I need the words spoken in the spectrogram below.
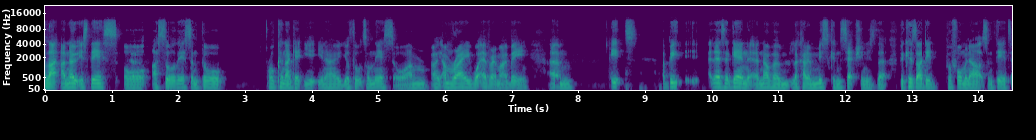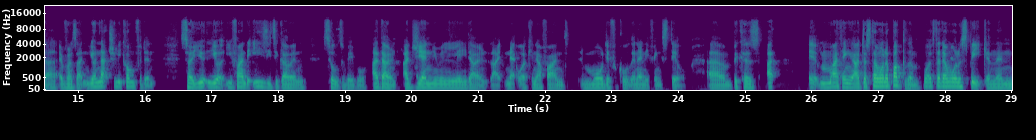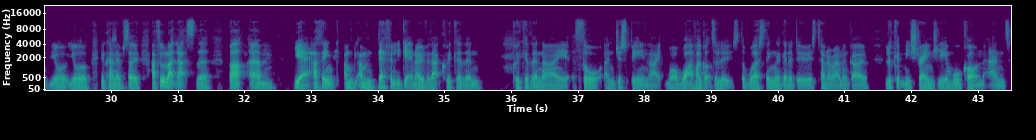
like I noticed this, or yeah. I saw this and thought, or can I get you, you know, your thoughts on this, or I'm I'm Ray, whatever it might be. Um, it's a bit. There's again another kind of misconception is that because I did performing arts and theatre, everyone's like, you're naturally confident, so you you you find it easy to go and talk to people. I don't. I genuinely don't. Like networking, I find more difficult than anything still, um, because I. It, my thing, I just don't want to bug them. What if they don't want to speak? And then you're you're you're kind of so. I feel like that's the. But um, yeah, I think I'm I'm definitely getting over that quicker than quicker than I thought, and just being like, well, what have I got to lose? The worst thing they're going to do is turn around and go, look at me strangely and walk on, and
